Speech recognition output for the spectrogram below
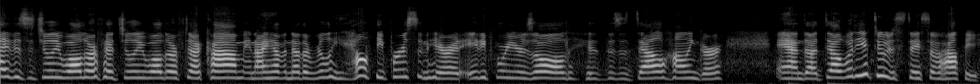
Hi, this is Julie Waldorf at juliewaldorf.com and I have another really healthy person here at 84 years old. This is Del Hollinger. And uh, Del, what do you do to stay so healthy?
